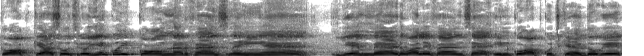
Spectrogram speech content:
तो आप क्या सोच रहे हो? ये कोई कॉमनर फैंस नहीं हैं। ये मैड वाले फैंस हैं। इनको आप कुछ कह दोगे?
